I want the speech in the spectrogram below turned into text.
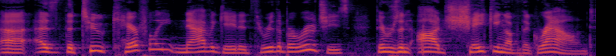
uh, as the two carefully navigated through the Baruchis, there was an odd shaking of the ground.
